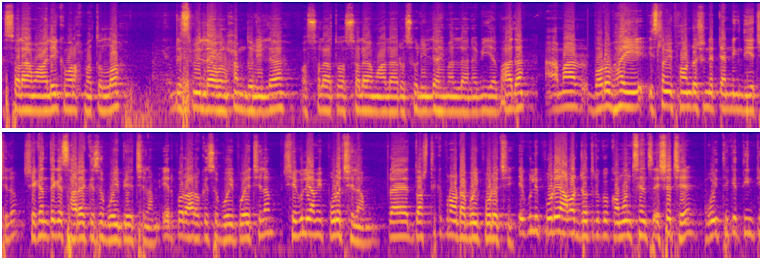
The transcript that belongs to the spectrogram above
আসসালামু আলাইকুম রহমতুল্লাহ বিসমিল্লাহ আলহামদুলিল্লাহ ওসলাত ওসালাম আল্লাহ রসুলিল্লাহ মাল্লা নবিয়া বাদা আমার বড় ভাই ইসলামী ফাউন্ডেশনের ট্রেনিং দিয়েছিল। সেখান থেকে স্যারের কিছু বই পেয়েছিলাম। এরপর আরও কিছু বই পড়েছিলাম। সেগুলি আমি পড়েছিলাম। প্রায় দশ থেকে পনেরোটা বই পড়েছি। এগুলি পড়ে আমার যতটুকু কমন সেন্স এসেছে, বই থেকে তিনটি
